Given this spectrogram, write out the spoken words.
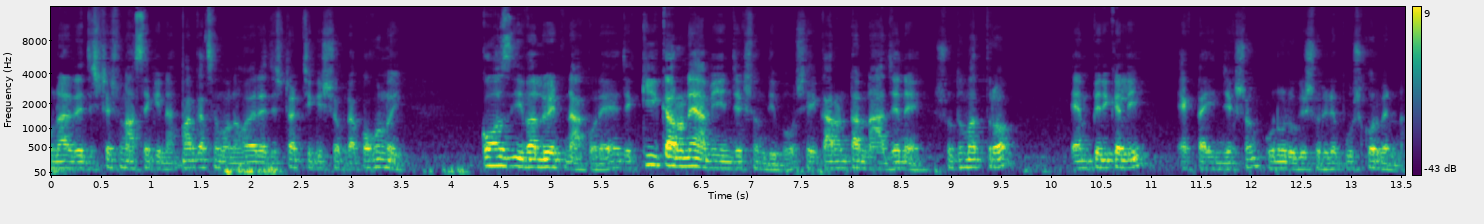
ওনার রেজিস্ট্রেশন আছে কিনা? আমার কাছে মনে হয় রেজিস্টার্ড চিকিৎসকরা কখনোই কজ ইভালুয়েট না করে যে কি কারণে আমি ইনজেকশন দিব, সেই কারণটা না জেনে শুধুমাত্র এম্পেরিক্যালি একটা ইনজেকশন কোনো রোগীর শরীরে পুশ করবেন না।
